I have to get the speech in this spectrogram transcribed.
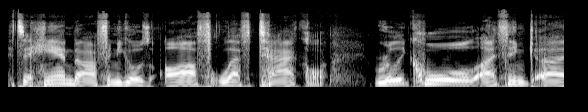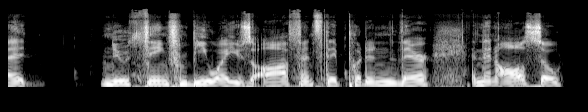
It's a handoff and he goes off left tackle really cool, I think, uh, new thing from BYU's offense they put in there. And then also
